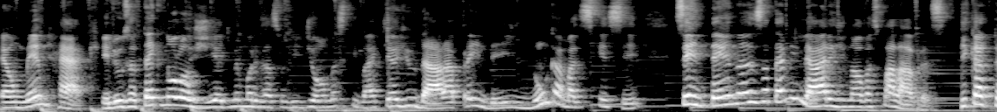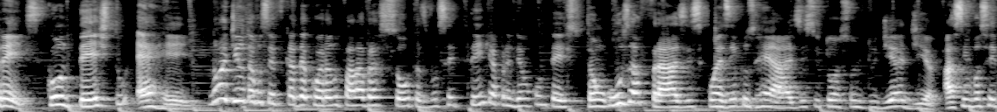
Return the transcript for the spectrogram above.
É o MemHack. Ele usa tecnologia de memorização de idiomas que vai te ajudar a aprender e nunca mais esquecer centenas até milhares de novas palavras. Dica 3. Contexto é rei. Não adianta você ficar decorando palavras soltas, você tem que aprender o um contexto. Então usa frases com exemplos reais e situações do dia a dia. Assim você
